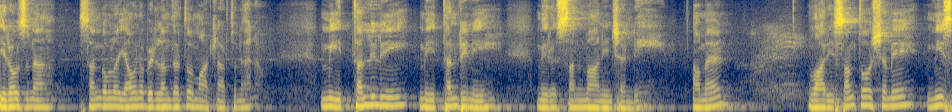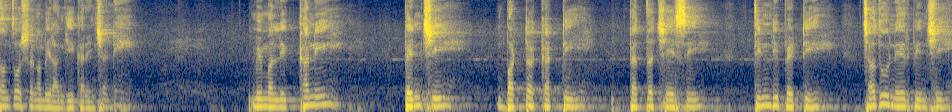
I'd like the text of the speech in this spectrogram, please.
ఈ రోజున సంఘంలో యవన బిడ్డలందరితో మాట్లాడుతున్నాను. మీ తల్లిని మీ తండ్రిని మీరు సన్మానించండి. ఆమెన్. వారి సంతోషమే మీ సంతోషంగా మీరు అంగీకరించండి. మిమ్మల్ని కని పెంచి బట్ట కట్టి పెద్ద చేసి తిండి పెట్టి చదువు నేర్పించి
